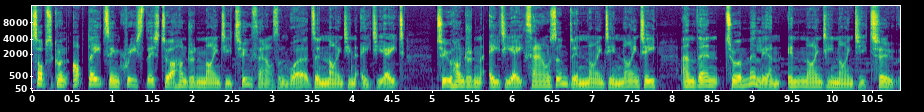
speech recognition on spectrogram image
Subsequent updates increased this to 192,000 words in 1988, 288,000 in 1990, and then to a million in 1992.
